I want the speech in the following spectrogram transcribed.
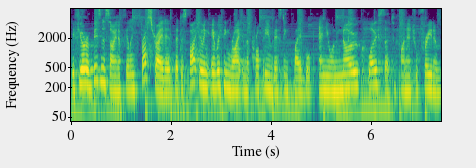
If you're a business owner feeling frustrated that despite doing everything right in the property investing playbook and you're no closer to financial freedom,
